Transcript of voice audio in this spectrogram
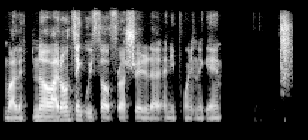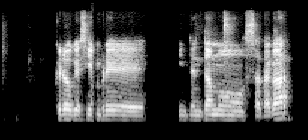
Vale. No, I don't think we felt frustrated at any point in the game. Creo que siempre intentamos atacar,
